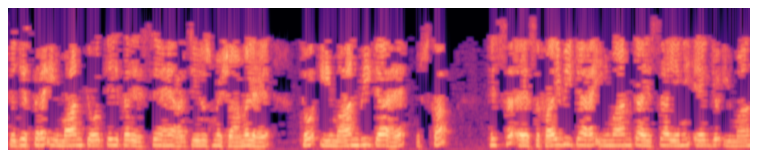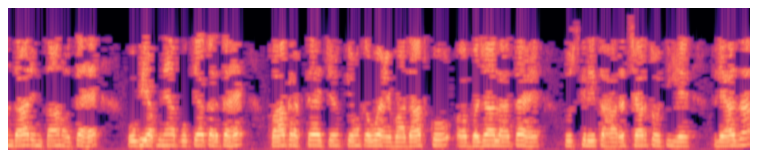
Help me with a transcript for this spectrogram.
کہ جس طرح ایمان کے کئی سارے حصے ہیں، ہر چیز اس میں شامل ہے، تو ایمان بھی کیا ہے، اس کا حصہ صفائی بھی کیا ہے، ایمان کا حصہ یعنی ایک جو ایماندار انسان ہوتا ہے، وہ بھی اپنے آپ کو کیا کرتا ہے، پاک رکھتا ہے کیونکہ وہ عبادات کو بجا لاتا ہے، تو اس کے لیے تہارت شرط ہوتی ہے۔ لہذا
